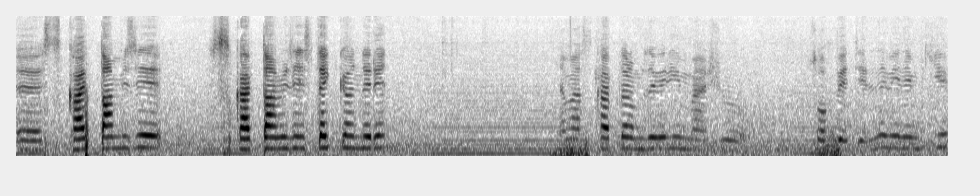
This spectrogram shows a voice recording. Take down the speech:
Ee, Skype'tan bize Skype'tan bize istek gönderin. Hemen Skype'larımıza vereyim ben şu sohbet yerine. Benimki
